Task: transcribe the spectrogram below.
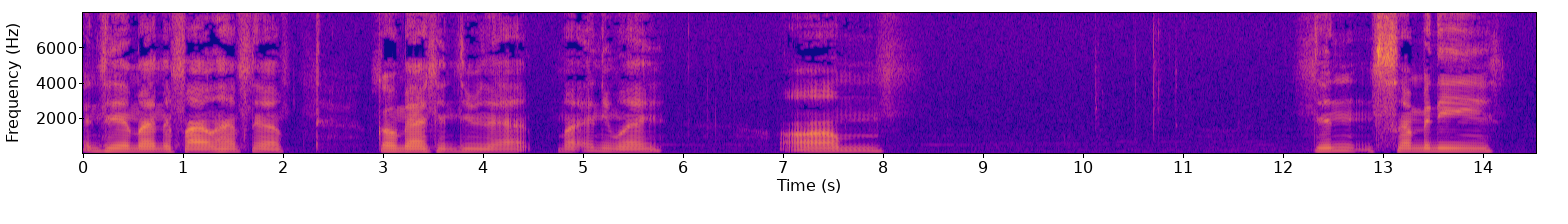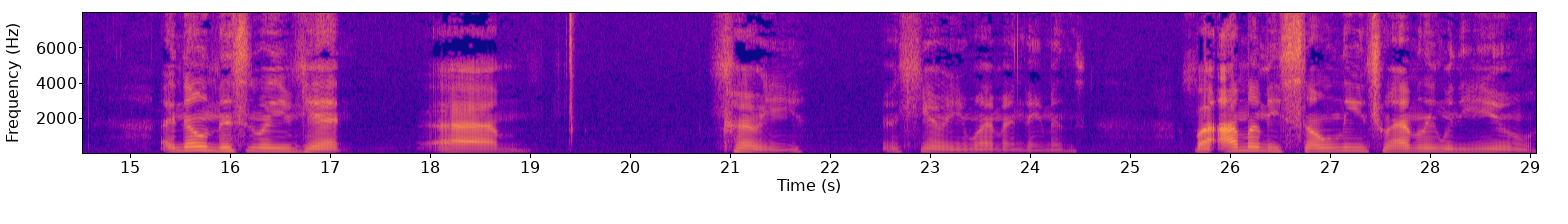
I didn't mind if I'll have to go back and do that. But anyway, um, didn't somebody, I know this is where you get, um, curry, or curry, whatever her name is. But I'm gonna be solely traveling with you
